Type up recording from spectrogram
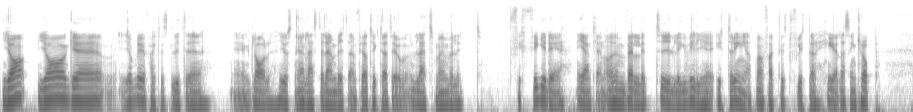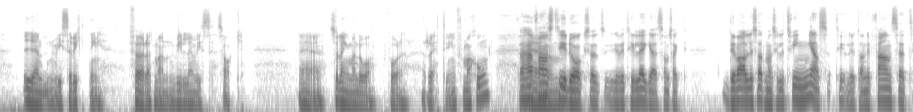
Ja, jag, eh, jag blev faktiskt lite eh, glad just när jag läste den biten för jag tyckte att det lät som en väldigt fiffig idé egentligen och en väldigt tydlig viljeyttring att man faktiskt flyttar hela sin kropp i en viss riktning för att man vill en viss sak. Eh, så länge man då får rätt information. För här eh, fanns det ju då också, ska vi tillägga, som sagt, det var aldrig så att man skulle tvingas till utan det fanns ett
